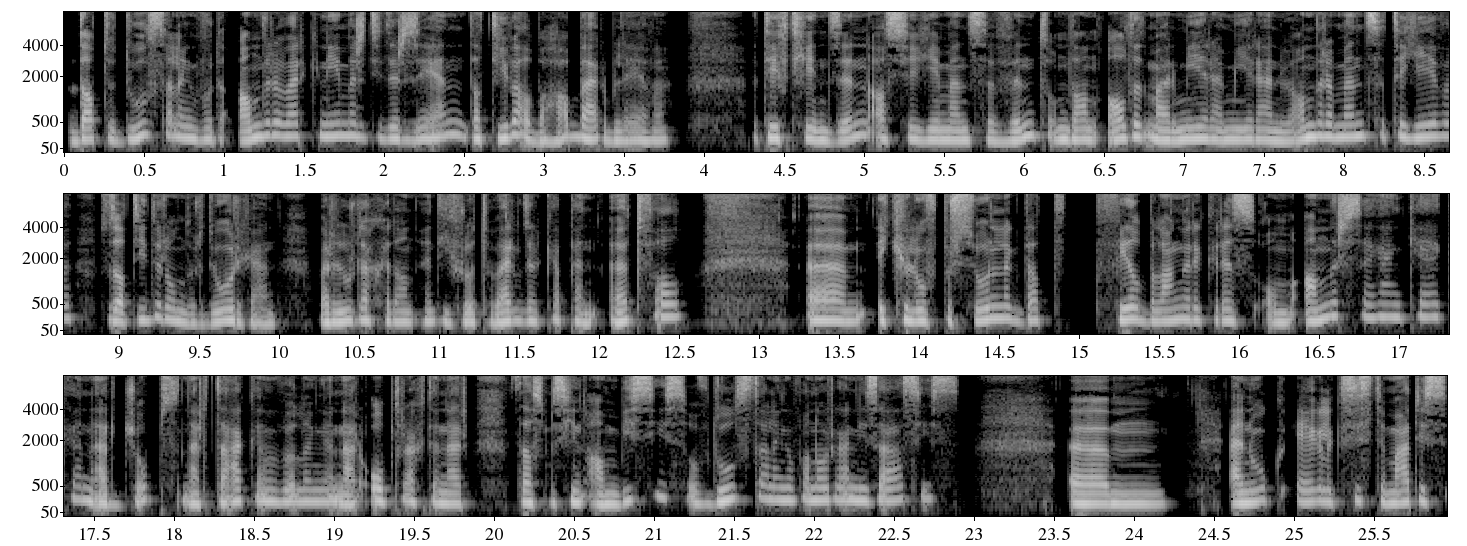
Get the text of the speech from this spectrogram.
dat de doelstellingen voor de andere werknemers die er zijn, dat die wel behapbaar blijven. Het heeft geen zin als je geen mensen vindt om dan altijd maar meer en meer aan je andere mensen te geven, zodat die eronder doorgaan. Waardoor dat je dan die grote werkdruk hebt en uitval. Um, ik geloof persoonlijk dat het veel belangrijker is om anders te gaan kijken naar jobs, naar taakinvullingen, naar opdrachten, naar zelfs misschien ambities of doelstellingen van organisaties. Um, en ook eigenlijk systematisch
